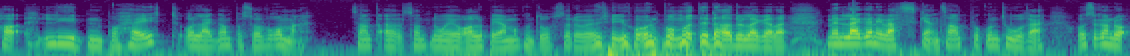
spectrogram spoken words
ha lyden på høyt og legge den på soverommet. Sant? Eh, sant? Nå er jo alle på hjemmekontor, så det er jo på en måte der du legger det. Men legg den i vesken sant? på kontoret. Og så kan du ha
